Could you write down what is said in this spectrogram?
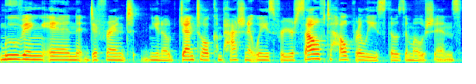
moving in different you know gentle compassionate ways for yourself to help release those emotions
